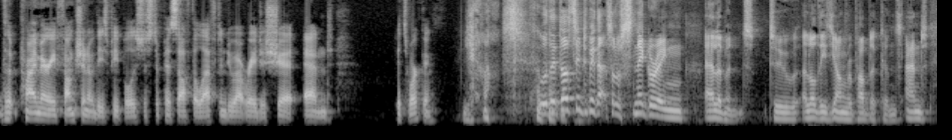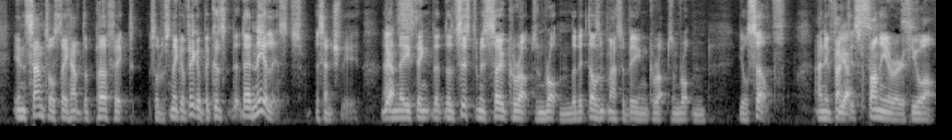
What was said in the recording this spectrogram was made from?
the primary function of these people is just to piss off the left and do outrageous shit. And it's working. Yeah. Well, there does seem to be that sort of sniggering element to a lot of these young Republicans. And in Santos, they have the perfect sort of snigger figure because they're nihilists, essentially. Yes. And they think that the system is so corrupt and rotten that it doesn't matter being corrupt and rotten yourself. And in fact, yes. it's funnier if you are.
